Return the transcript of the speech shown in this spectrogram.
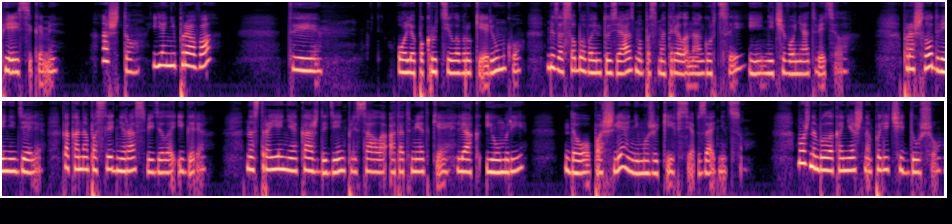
песиками. А что, я не права? Ты Оля покрутила в руке рюмку, без особого энтузиазма посмотрела на огурцы и ничего не ответила. Прошло две недели, как она последний раз видела Игоря. Настроение каждый день плясало от отметки «ляг и умри» до «пошли они, мужики, все в задницу». Можно было, конечно, полечить душу,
